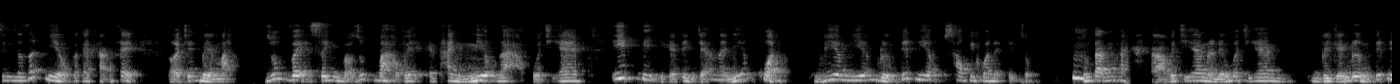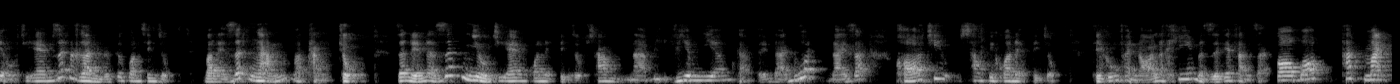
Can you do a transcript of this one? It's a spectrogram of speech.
sinh ra rất nhiều các cái kháng thể ở trên bề mặt giúp vệ sinh và giúp bảo vệ cái thành niệu đạo của chị em ít bị cái tình trạng là nhiễm khuẩn viêm nhiễm đường tiết niệu sau khi quan hệ tình dục ừ. chúng ta cũng phải báo với chị em là nếu mà chị em vì cái đường tiết niệu của chị em rất gần với cơ quan sinh dục và lại rất ngắn và thẳng trục dẫn đến là rất nhiều chị em quan hệ tình dục xong là bị viêm nhiễm cảm thấy đái buốt đái rắt khó chịu sau khi quan hệ tình dục thì cũng phải nói là khi mà dưới cái phản xạ co bóp thắt mạnh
